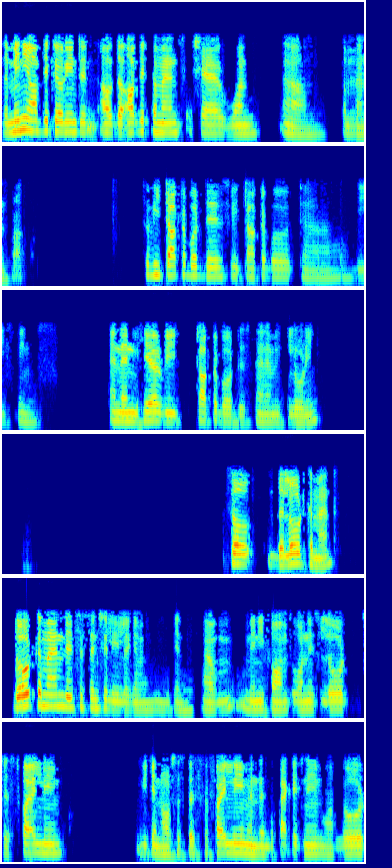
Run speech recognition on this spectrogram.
the many object oriented or the object commands share one um, command proc. So we talked about this, we talked about uh, these things, and then here we talked about this dynamic loading. So the load command, load command is essentially like I mean, you can have many forms. One is load just file name. We can also specify file name and then the package name or load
